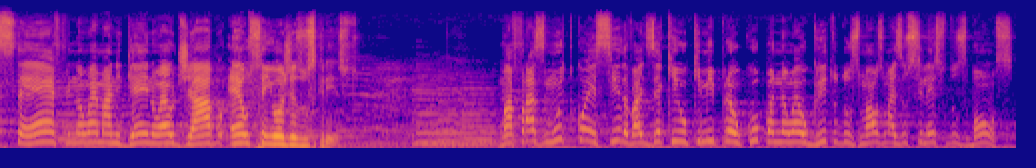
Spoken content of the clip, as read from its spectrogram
STF, não é mais ninguém, não é o diabo, é o Senhor Jesus Cristo. Uma frase muito conhecida vai dizer que o que me preocupa não é o grito dos maus, mas o silêncio dos bons.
